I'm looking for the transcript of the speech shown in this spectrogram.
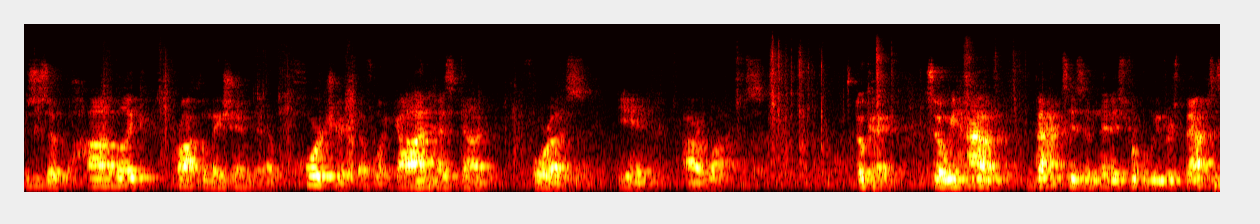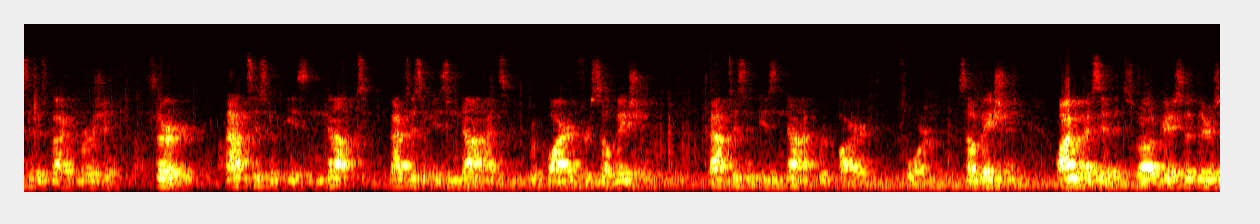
This is a public proclamation and a portrait of what God has done for us in our lives. Okay, so we have baptism that is for believers. Baptism is by immersion. Third, baptism is not. Baptism is not required for salvation. Baptism is not required for salvation. Why would I say this? Well, okay, so there's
